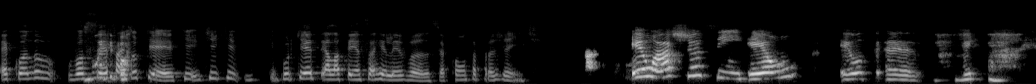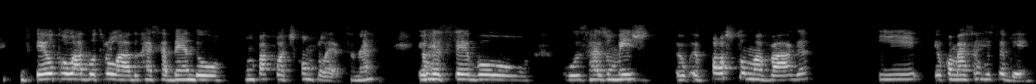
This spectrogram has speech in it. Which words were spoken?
é quando você Muito faz importante. o quê? Que, que, que, por que ela tem essa relevância? Conta pra gente. Eu acho assim, eu eu é, eu tô lá do outro lado recebendo um pacote completo, né? Eu recebo os resumês, eu, eu posto uma vaga e eu começo a receber.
